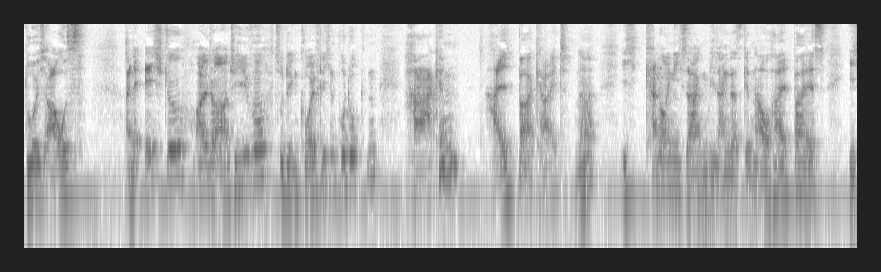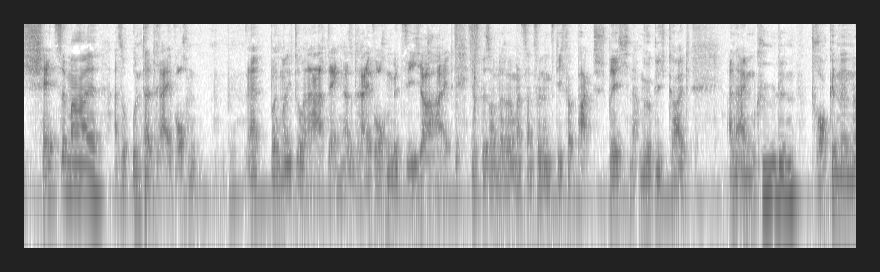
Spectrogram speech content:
durchaus eine echte Alternative zu den käuflichen Produkten. Haken, Haltbarkeit. Ne? Ich kann euch nicht sagen, wie lange das genau haltbar ist. Ich schätze mal, also unter drei Wochen ne, muss man nicht drüber nachdenken. Also drei Wochen mit Sicherheit. Insbesondere, wenn man es dann vernünftig verpackt. Sprich, nach Möglichkeit an einem kühlen, trockenen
